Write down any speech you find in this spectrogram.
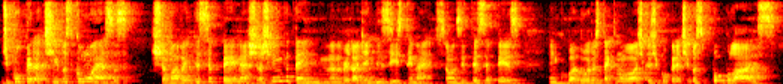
de cooperativas como essas, que chamava ITCP, né? Acho que ainda tem, na verdade ainda existem, né? São as ITCPs, Incubadoras Tecnológicas de Cooperativas Populares.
